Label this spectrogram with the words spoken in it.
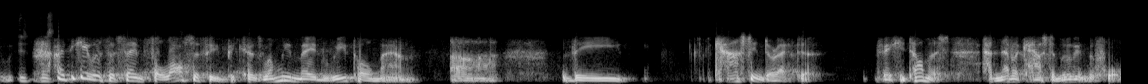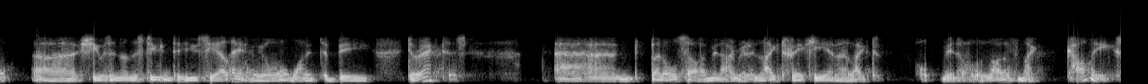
Was- I think it was the same philosophy because when we made Repo Man, uh, the casting director, Vicky Thomas, had never cast a movie before. Uh, she was another student at UCLA, and we all wanted to be directors. And but also, I mean, I really liked Vicky, and I liked you know a lot of my colleagues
